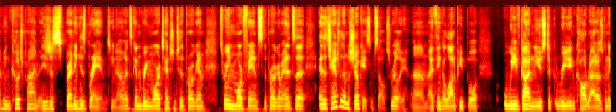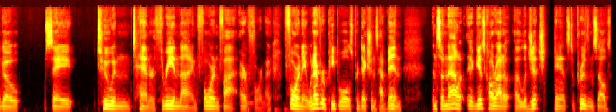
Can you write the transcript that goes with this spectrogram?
I mean, Coach Prime, he's just spreading his brand. You know, it's going to bring more attention to the program. It's bringing more fans to the program, and it's a it's a chance for them to showcase themselves. Really, um, I think a lot of people we've gotten used to reading Colorado is going to go, say, two and ten or three and nine, four and five or four and nine, four and eight, whatever people's predictions have been. And so now it gives Colorado a legit chance to prove themselves,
